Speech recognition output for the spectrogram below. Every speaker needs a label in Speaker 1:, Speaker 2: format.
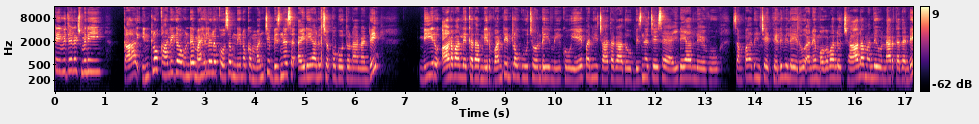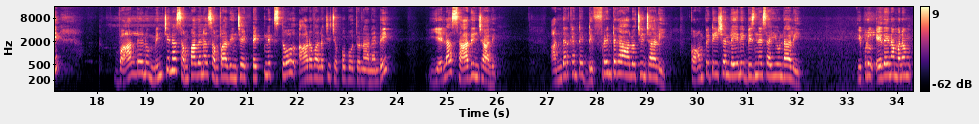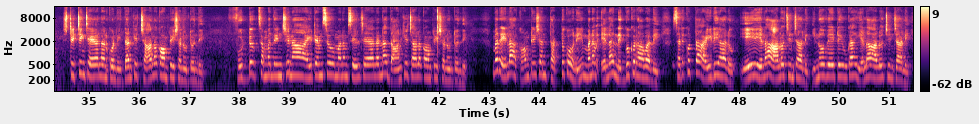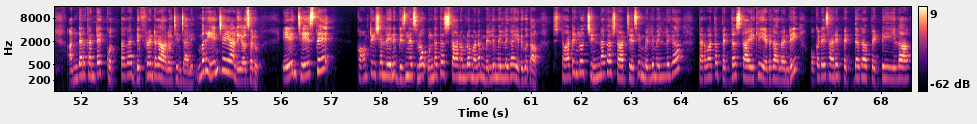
Speaker 1: ఏంటి విజయలక్ష్మిని? కా ఇంట్లో ఖాళీగా ఉండే మహిళల కోసం నేను ఒక మంచి బిజినెస్ ఐడియాలు చెప్పబోతున్నానండి. మీరు ఆడవాళ్ళే కదా మీరు వంటింట్లో కూర్చోండి మీకు ఏ పని చేత కాదు బిజినెస్ చేసే ఐడియాలు లేవు సంపాదించే తెలివి లేదు అనే మగవాళ్ళు చాలామంది ఉన్నారు కదండి. వాళ్ళను మించిన సంపాదన సంపాదించే టెక్నిక్స్తో ఆడవాళ్ళకి చెప్పబోతున్నానండి. ఎలా సాధించాలి? అందరికంటే డిఫరెంట్గా ఆలోచించాలి. కాంపిటీషన్ లేని బిజినెస్ అయి ఉండాలి. ఇప్పుడు ఏదైనా మనం స్టిచ్చింగ్ చేయాలనుకోండి దానికి చాలా కాంపిటీషన్ ఉంటుంది. ఫుడ్కి సంబంధించిన ఐటమ్స్ మనం సేల్ చేయాలన్నా దానికి చాలా కాంపిటీషన్ ఉంటుంది. మరి ఎలా కాంపిటీషన్ తట్టుకొని మనం ఎలా నెగ్గుకు రావాలి? సరికొత్త ఐడియాలు ఏ ఎలా ఆలోచించాలి? ఇన్నోవేటివ్గా ఎలా ఆలోచించాలి? అందరికంటే కొత్తగా డిఫరెంట్గా ఆలోచించాలి. మరి ఏం చేయాలి అసలు? ఏం చేస్తే కాంపిటీషన్ లేని బిజినెస్లో ఉన్నత స్థానంలో మనం మెల్లిమెల్లిగా ఎదుగుతాం. స్టార్టింగ్లో చిన్నగా స్టార్ట్ చేసి మెల్లిమెల్లిగా తర్వాత పెద్ద స్థాయికి ఎదగాలండి. ఒకటేసారి పెద్దగా పెట్టి ఇలా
